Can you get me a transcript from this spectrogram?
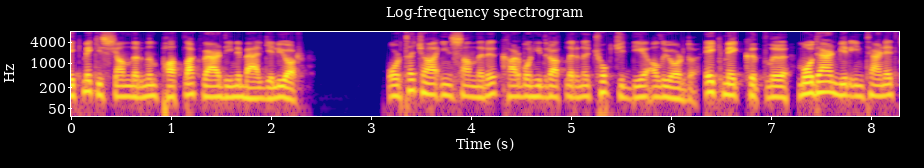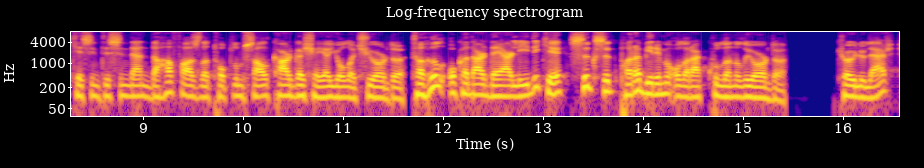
ekmek isyanlarının patlak verdiğini belgeliyor. Orta çağ insanları karbonhidratlarını çok ciddiye alıyordu. Ekmek kıtlığı, modern bir internet kesintisinden daha fazla toplumsal kargaşaya yol açıyordu. Tahıl o kadar değerliydi ki sık sık para birimi olarak kullanılıyordu. Köylüler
